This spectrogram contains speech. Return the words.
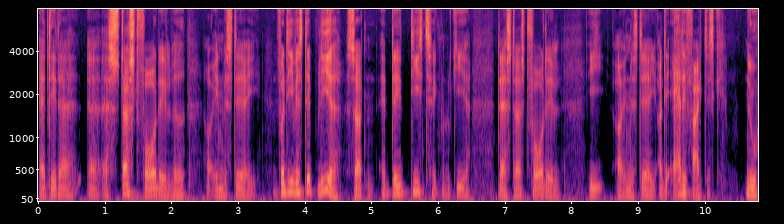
er det, der er størst fordel ved at investere i? Fordi hvis det bliver sådan, at det er de teknologier, der er størst fordel i at investere i, og det er det faktisk nu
